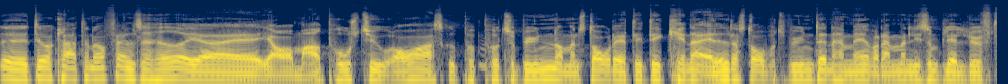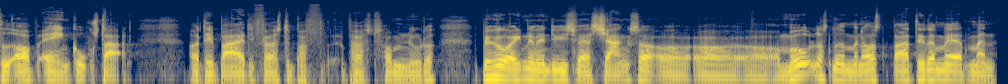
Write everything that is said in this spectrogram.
Det, det var klart den opfattelse, jeg havde, og jeg, jeg var meget positivt overrasket på, på tribunen, når man står der. Det, det kender alle, der står på tribunen, den her med, hvordan man ligesom bliver løftet op af en god start. Og det er bare de første par, par, par minutter. Det behøver ikke nødvendigvis være chancer og, og, og, og mål og sådan noget, men også bare det der med, at man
